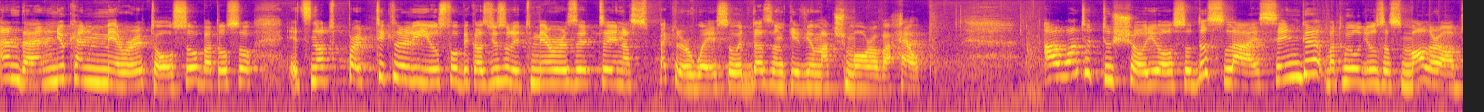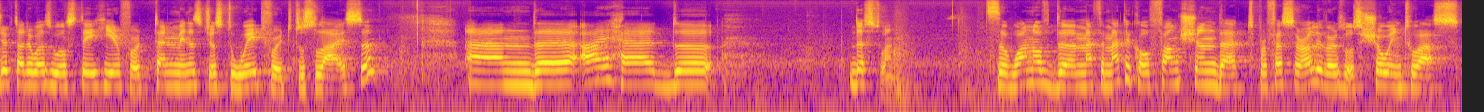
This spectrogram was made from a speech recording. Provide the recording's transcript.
and then you can mirror it also but also it's not particularly useful because usually it mirrors it in a specular way so it doesn't give you much more of a help I wanted to show you also the slicing, but we'll use a smaller object, otherwise we'll stay here for 10 minutes just to wait for it to slice. And uh, I had uh, this one. It's uh, one of the mathematical function that Professor Olivers was showing to us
